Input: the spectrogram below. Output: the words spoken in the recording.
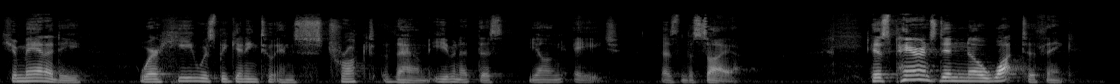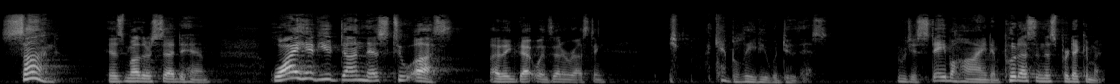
humanity where He was beginning to instruct them, even at this young age, as the Messiah. His parents didn't know what to think. Son, his mother said to him, Why have you done this to us? I think that one's interesting. I can't believe you would do this. You would just stay behind and put us in this predicament.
